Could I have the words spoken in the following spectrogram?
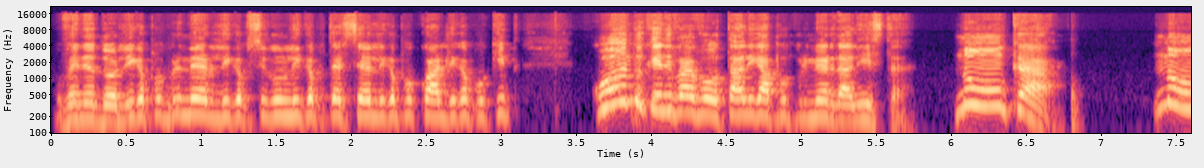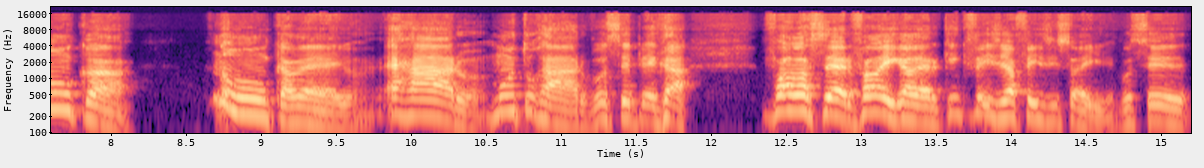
o vendedor liga para o primeiro, liga para o segundo, liga para o terceiro, liga para o quarto, liga para o quinto. Quando que ele vai voltar a ligar para o primeiro da lista? Nunca! Nunca! Nunca, velho. É raro, muito raro você pegar. Fala sério, fala aí, galera. Quem que fez, já fez isso aí? Você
